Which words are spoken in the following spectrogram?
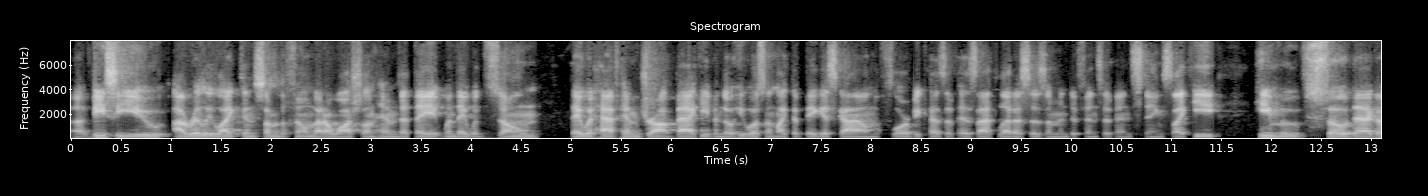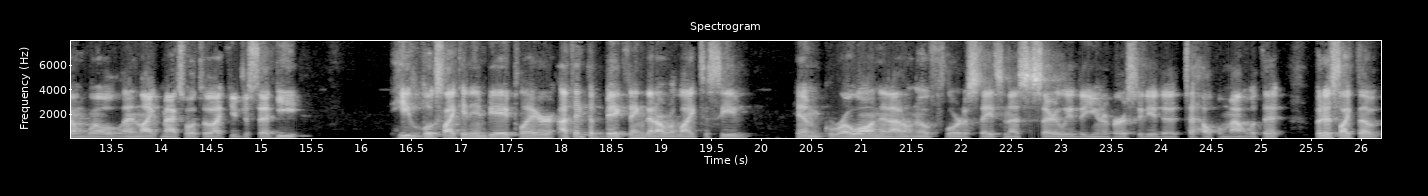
Uh, VCU, I really liked in some of the film that I watched on him that they when they would zone, they would have him drop back, even though he wasn't like the biggest guy on the floor because of his athleticism and defensive instincts. Like he he moves so daggone well, and like Maxwell, to like you just said, he he looks like an NBA player. I think the big thing that I would like to see him grow on, and I don't know if Florida State's necessarily the university to to help him out with it, but it's like the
